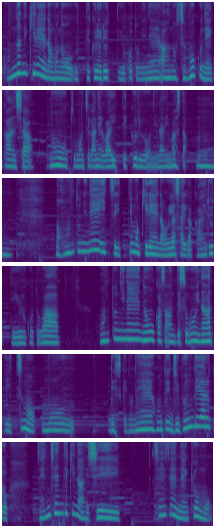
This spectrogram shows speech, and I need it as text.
こんなに綺麗なものを売ってくれるっていうことにねあのすごくね感謝の気持ちがね湧いてくるようになりました。うんまあ、本当にねいつ行っても綺麗なお野菜が買えるっていうことは本当にね農家さんってすごいなっていつも思うんですけどね本当に自分でやると全然できないしせいぜいね今日も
